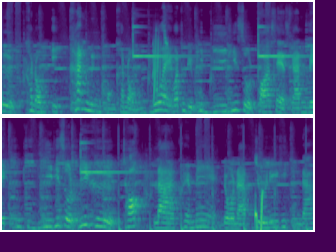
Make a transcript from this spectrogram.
ือขนมอีกขั้นหนึ่งของขนมด้วยวัตถุดิบที่ดีที่สุด process การเบกกิ้งที่ดีที่สุด นี่คือช็อกลาเครเม่โดนัทจิวเวลรี่ที่กินได้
